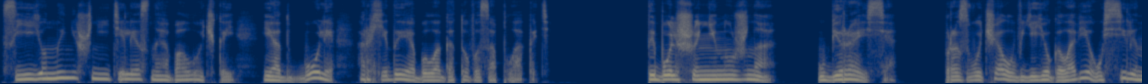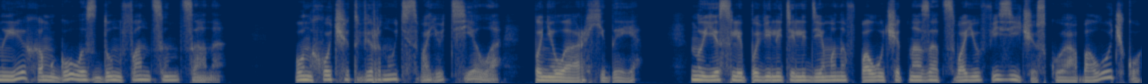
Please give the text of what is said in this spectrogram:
с ее нынешней телесной оболочкой, и от боли орхидея была готова заплакать. «Ты больше не нужна. Убирайся», — прозвучал в ее голове усиленный эхом голос Дунфан Цинцана. «Он хочет вернуть свое тело», — поняла орхидея. Но если повелитель демонов получит назад свою физическую оболочку,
